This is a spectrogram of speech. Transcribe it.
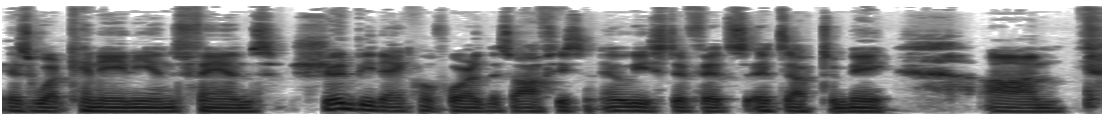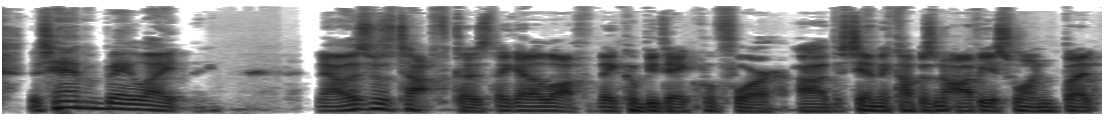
is what Canadiens fans should be thankful for this offseason, at least if it's it's up to me. Um, the Tampa Bay Lightning. Now, this was tough because they got a lot that they could be thankful for. Uh, the Stanley Cup is an obvious one, but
